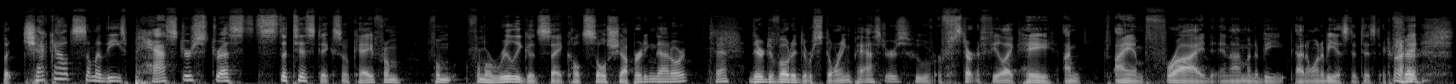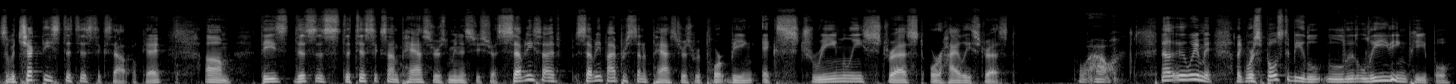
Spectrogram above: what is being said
but check out some of these pastor stressed statistics, okay, from from from a really good site called soulshepherding.org. Okay. They're devoted to restoring pastors who are starting to feel like, hey, I'm I am fried and I'm going to be I don't want to be a statistic, right? So, but check these statistics out, okay? Um, these this is statistics on pastors ministry stress. 75 percent of pastors report being extremely stressed or highly stressed. wow. Now, wait a minute. Like we're supposed to be l- leading people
